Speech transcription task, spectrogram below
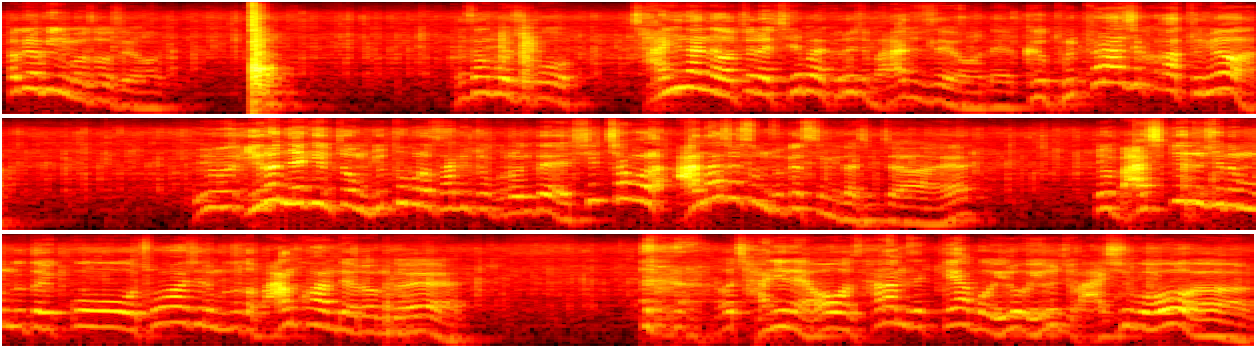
혁혁이님 어서 오세요. 영상 보시고 잔인한 어쩌네 제발 그러지 말아주세요. 네, 그 불편하실 것 같으면 요- 이런 얘기를 좀 유튜브로 사기 좀 그런데 시청을 안 하셨으면 좋겠습니다 진짜. 예? 이거 맛있게 드시는 분들도 있고 좋아하시는 분들도 많고 한데 여러분들 어 잔인해. 어 사람 새끼야 뭐 이러 이러지 마시고. 어.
